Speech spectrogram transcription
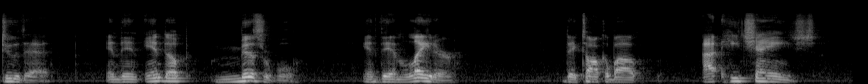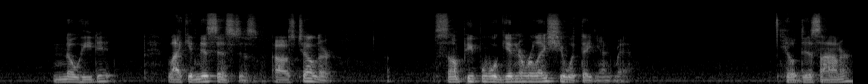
do that and then end up miserable. And then later they talk about he changed. No, he didn't. Like in this instance, I was telling her, some people will get in a relationship with that young man. He'll dishonor,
